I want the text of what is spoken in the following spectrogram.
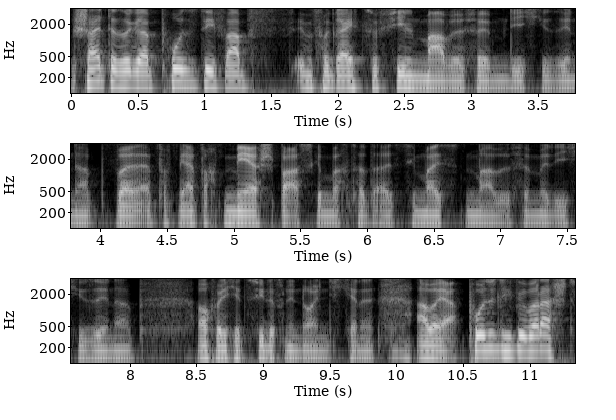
schneidet er sogar positiv ab im Vergleich zu vielen Marvel-Filmen, die ich gesehen habe, weil einfach mir einfach mehr Spaß gemacht hat als die meisten Marvel-Filme, die ich gesehen habe. Auch wenn ich jetzt viele von den neuen nicht kenne. Aber ja, positiv überrascht,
